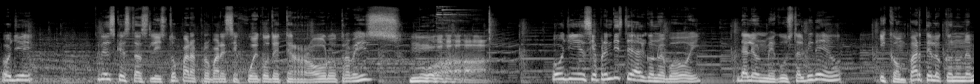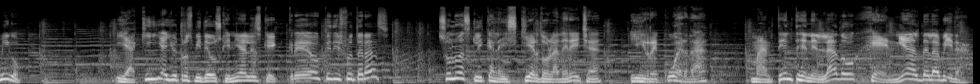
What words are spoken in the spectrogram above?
Oye, ¿crees que estás listo para probar ese juego de terror otra vez? Oye, si aprendiste algo nuevo hoy, dale un me gusta al video y compártelo con un amigo. Y aquí hay otros videos geniales que creo que disfrutarás. Solo haz clic a la izquierda o la derecha y recuerda, mantente en el lado genial de la vida.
